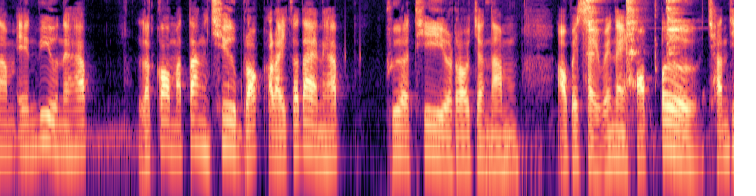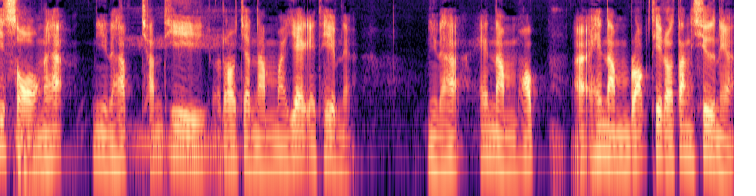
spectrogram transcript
นำ enview นะครับ แล้วก็มาตั้งชื่อบล็อกอะไรก็ได้นะครับ เพื่อที่เราจะนำเอาไปใส่ไว้ในฮอปเปอร์ชั้นที่2นะฮะนี่นะครับชั้นที่เราจะนำมาแยกไอเทมเนี่ยนี่นะฮะให้นำฮอปให้นำบล็อกที่เราตั้งชื่อเนี่ย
